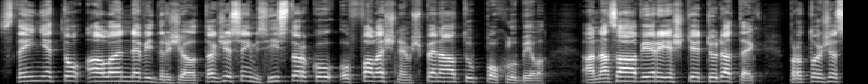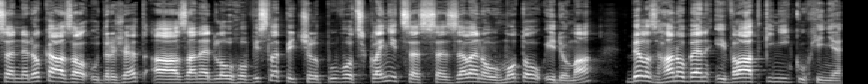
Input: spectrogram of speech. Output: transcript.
Stejně to ale nevydržel, takže se jim s historkou o falešném špenátu pochlubil. A na závěr ještě dodatek, protože se nedokázal udržet a zanedlouho vyslepičil původ sklenice se zelenou hmotou i doma, byl zhanoben i vládkyní kuchyně.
